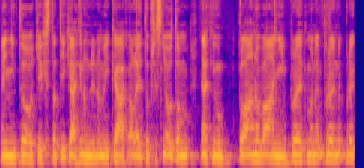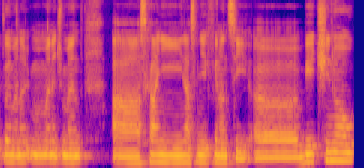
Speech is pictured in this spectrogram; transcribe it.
Není to o těch statikách, jenom dynamikách, ale je to přesně o tom nějakém plánování, projekt, projekt, projektový management a schání následných financí. Uh, většinou,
